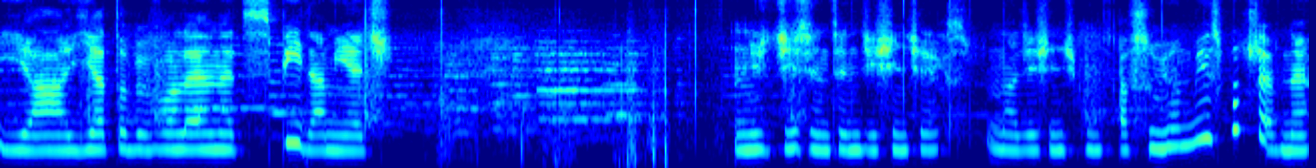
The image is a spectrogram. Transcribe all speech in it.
Ja, ja to by wolę nawet spina mieć. Niż 10, ten 10 exp na 10 minut. A w sumie on mi jest potrzebny.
